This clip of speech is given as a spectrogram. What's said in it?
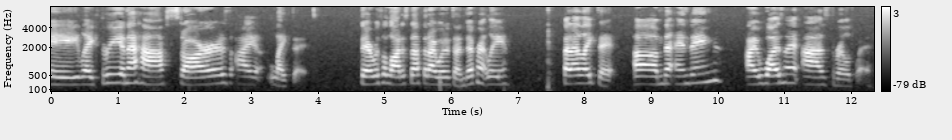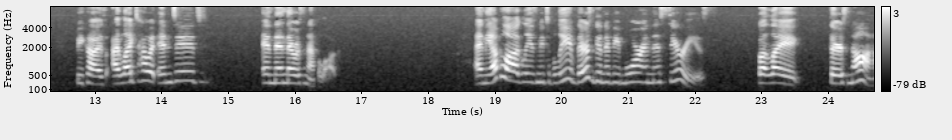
a like three and a half stars. I liked it. There was a lot of stuff that I would have done differently, but I liked it. Um, the ending I wasn't as thrilled with because I liked how it ended and then there was an epilogue. And the epilogue leads me to believe there's going to be more in this series. But like there's not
